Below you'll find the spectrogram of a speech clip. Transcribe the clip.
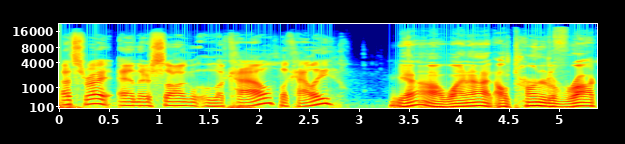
That's right. And their song Locale, Locale. Yeah, why not? Alternative rock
